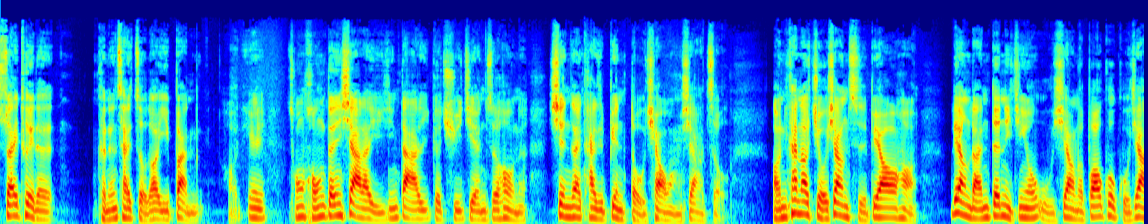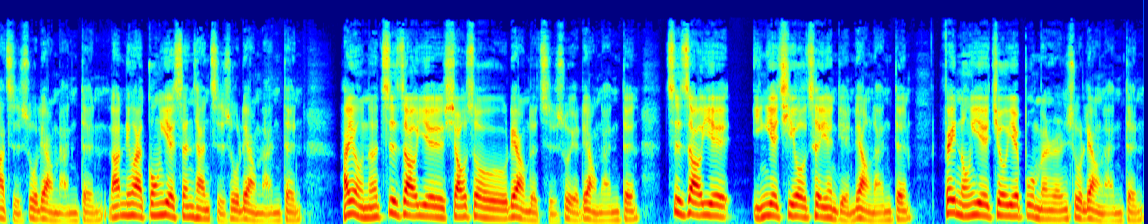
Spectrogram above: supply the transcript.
衰退的可能才走到一半。哦，因为从红灯下来已经大一个区间之后呢，现在开始变陡峭往下走。哦，你看到九项指标哈，亮蓝灯已经有五项了，包括股价指数亮蓝灯，那另外工业生产指数亮蓝灯，还有呢制造业销售量的指数也亮蓝灯，制造业。营业气候测验点亮蓝灯，非农业就业部门人数亮蓝灯，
